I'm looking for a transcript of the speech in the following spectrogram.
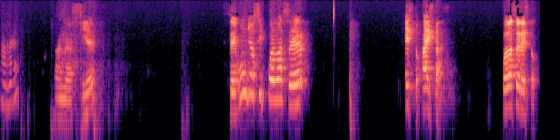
A ver. Afanasiev. Según yo sí puedo hacer esto, ahí está. Puedo hacer esto.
